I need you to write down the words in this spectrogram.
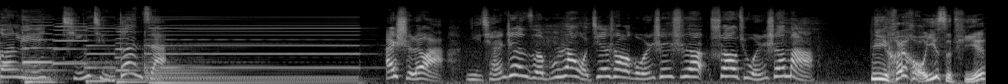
光临情景段子。哎，石榴啊，你前阵子不是让我介绍了个纹身师，说要去纹身吗？你还好意思提？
